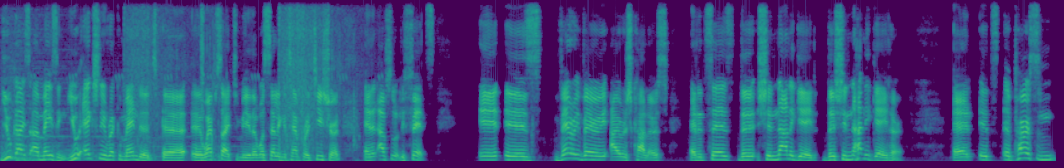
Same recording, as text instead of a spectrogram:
You guys are amazing. You actually recommended uh, a website to me that was selling a temporary t-shirt, and it absolutely fits. It is very, very Irish colors, and it says the shenanigate, the shenanigator. And it's a person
